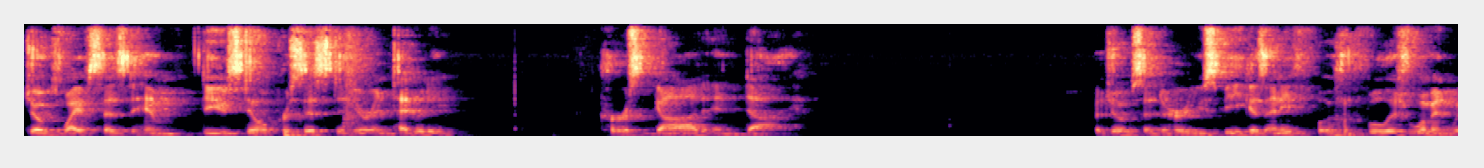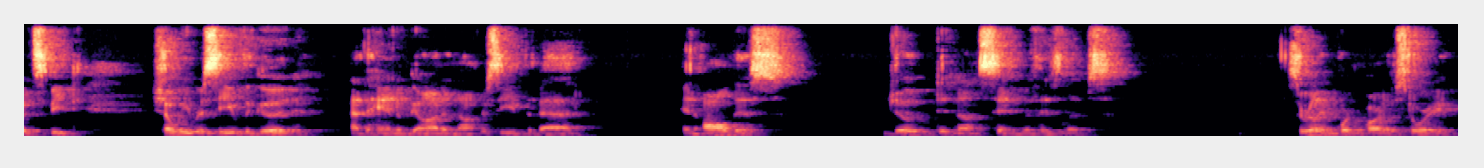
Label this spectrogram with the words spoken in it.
Job's wife says to him, Do you still persist in your integrity? Curse God and die. But Job said to her, You speak as any foolish woman would speak. Shall we receive the good at the hand of God and not receive the bad? In all this, Job did not sin with his lips. It's a really important part of the story.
